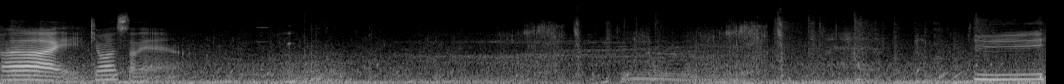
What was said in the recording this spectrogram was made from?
はーい来ましたね。えー、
